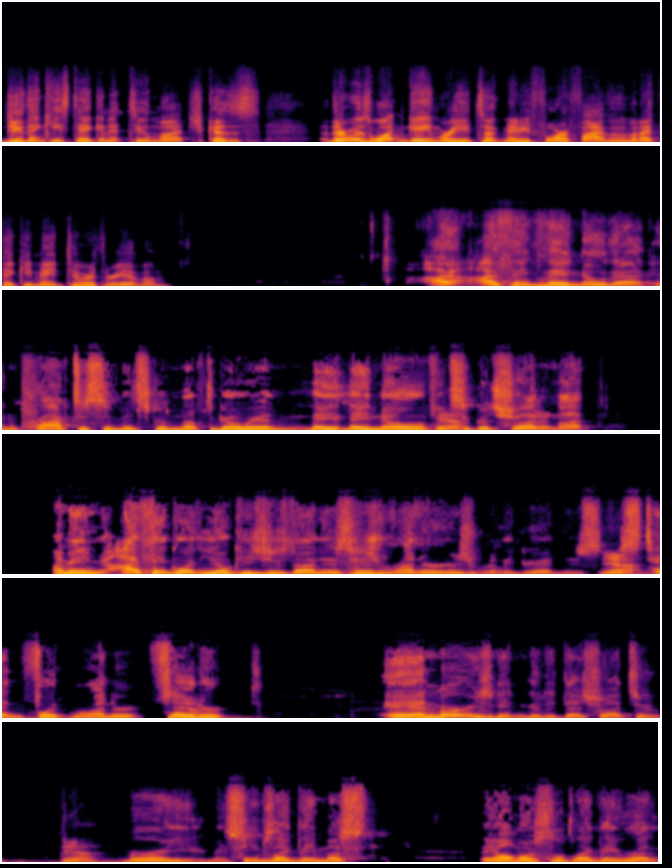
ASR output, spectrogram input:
Do you think he's taking it too much? Because there was one game where he took maybe four or five of them, and I think he made two or three of them. I I think they know that in practice if it's good enough to go in. They they know if it's Yeah. a good shot or not. I mean, I think what Jokic has done is his runner is really good. His, Yeah. his ten foot runner floater, and Murray's getting good at that shot too. Yeah. Murray, it seems like they must. They almost look like they run.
